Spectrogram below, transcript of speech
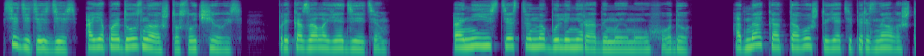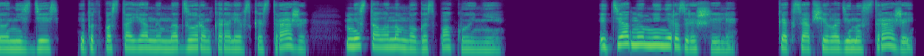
«Сидите здесь, а я пойду узнаю, что случилось», — приказала я детям. Они, естественно, были не рады моему уходу. Однако от того, что я теперь знала, что они здесь и под постоянным надзором королевской стражи, мне стало намного спокойнее. Идти одной мне не разрешили. Как сообщил один из стражей,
